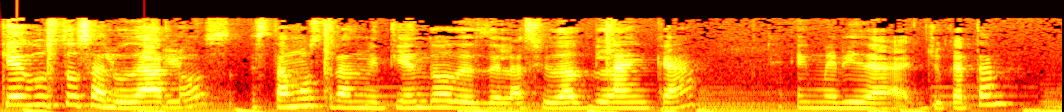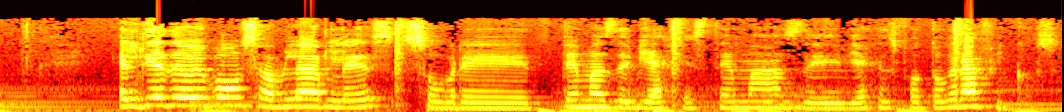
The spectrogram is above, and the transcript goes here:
Qué gusto saludarlos. Estamos transmitiendo desde la Ciudad Blanca, en Mérida, Yucatán. El día de hoy vamos a hablarles sobre temas de viajes, temas de viajes fotográficos.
